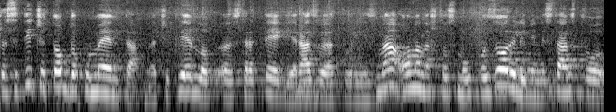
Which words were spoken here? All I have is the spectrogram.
što se tiče tog dokumenta, znači prijedlog e, strategije razvoja turizma, ono na što smo upozorili Ministarstvo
